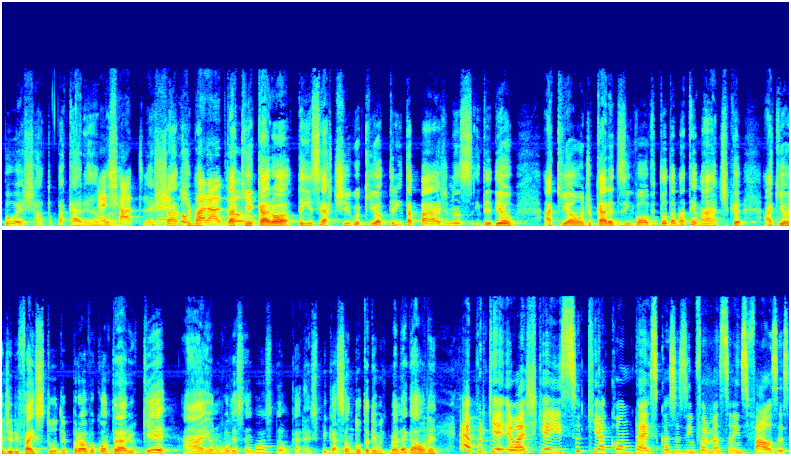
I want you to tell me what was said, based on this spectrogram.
pô, é chato pra caramba. É chato, É né? chato Comparado demais. Tá ao- aqui, cara, ó, tem esse artigo aqui, ó, 30 páginas, entendeu? Aqui é onde o cara desenvolve toda a matemática, aqui é onde ele faz tudo e prova o contrário. O quê? Ah, eu não vou ler esse negócio não, cara. A explicação do outro é muito mais legal, né? É, porque eu acho que é isso que acontece com essas informações falsas.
